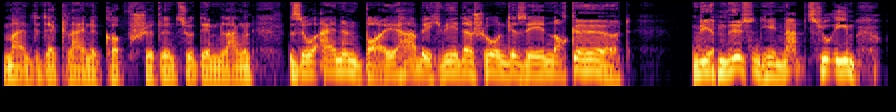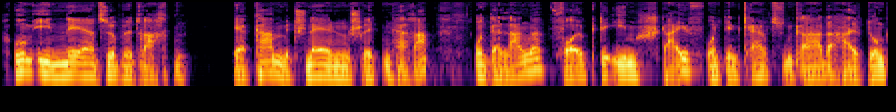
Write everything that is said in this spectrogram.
meinte der kleine Kopfschüttelnd zu dem Langen, so einen Boy habe ich weder schon gesehen noch gehört. Wir müssen hinab zu ihm, um ihn näher zu betrachten. Er kam mit schnellen Schritten herab, und der Lange folgte ihm steif und in kerzengrader Haltung,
